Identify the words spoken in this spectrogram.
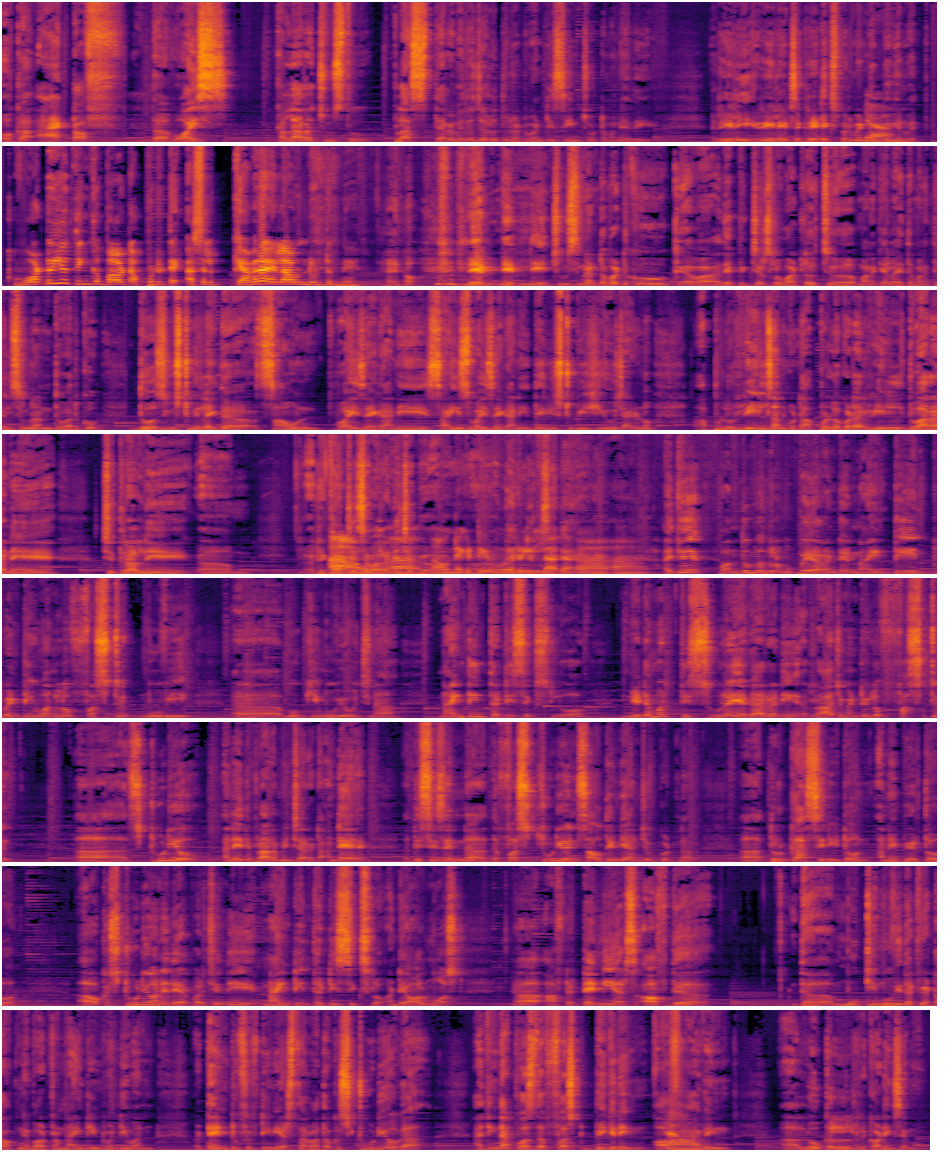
ఒక యాక్ట్ ఆఫ్ ద వాయిస్ కల్లారా చూస్తూ ప్లస్ తెర మీద జరుగుతున్నటువంటి సీన్ చూడటం అనేది really really it's great experiment to. Begin with what do you think about అప్పుడు అసలు కెమెరా ఎలా ఉండి ఉంటుంది నేను నేను నేను చూసినంత మటుకు అదే పిక్చర్స్లో వాటిలో మనకి ఎలా అయితే మనకు తెలుసున్నంత వరకు those used to be like the sound wise కానీ సైజ్ వైజే కానీ they used to be huge I don't know అప్పుడు రీల్స్ అనుకుంటా. అప్పుల్లో కూడా రీల్ ద్వారానే చిత్రాల్ని రికార్డ్ చేసేవాళ్ళని చెప్పేవారు negatives reel లాగా. అయితే పంతొమ్మిది వందల ముప్పై ఆరు అంటే నైన్టీన్ ట్వంటీ వన్లో ఫస్ట్ మూవీ మూకీ మూవీ వచ్చిన నైన్టీన్ థర్టీ సిక్స్లో నిడమర్తి సూరయ్య గారు అని రాజమండ్రిలో ఫస్ట్ స్టూడియో అనేది ప్రారంభించారట. అంటే this is in the first studio in South India అని చెప్పుకుంటున్నారు. దుర్గా సినీటోన్ అనే పేరుతో ఒక స్టూడియో అనేది ఏర్పరిచింది నైన్టీన్ థర్టీ సిక్స్లో అంటే almost after ten years of the the మూకీ movie that we're talking about from nineteen twenty one ten to fifteen years తర్వాత ఒక స్టూడియోగా I think that was the first beginning of having local recordings ఏమో ఆ,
